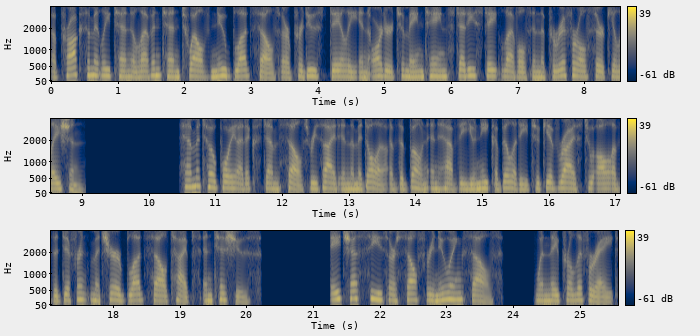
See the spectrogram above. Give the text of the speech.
approximately 10 11 10 12 new blood cells are produced daily in order to maintain steady state levels in the peripheral circulation. Hematopoietic stem cells reside in the medulla of the bone and have the unique ability to give rise to all of the different mature blood cell types and tissues. HSCs are self-renewing cells, when they proliferate,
